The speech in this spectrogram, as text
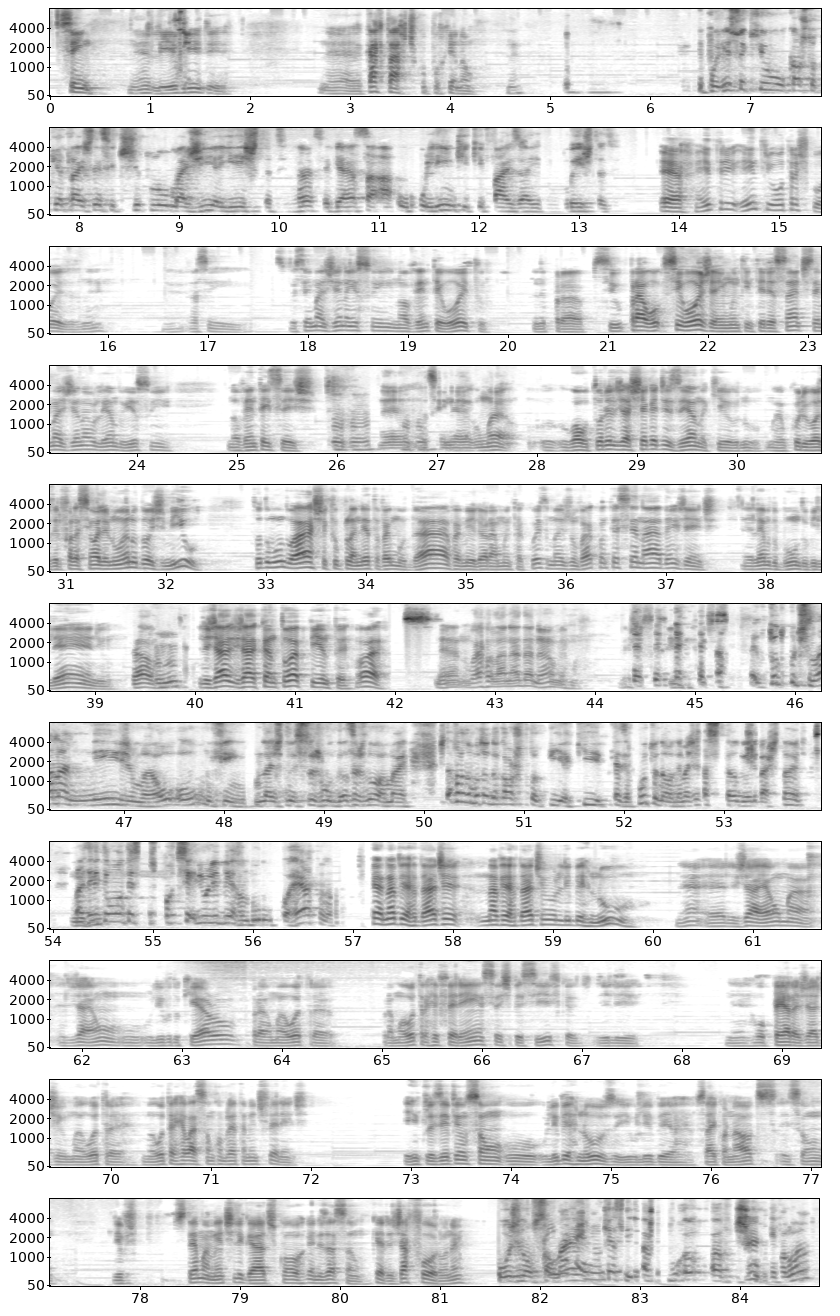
Sim, né? livre de né, catártico, por que não? Né? E por isso que o Caustopia traz nesse título magia e êxtase, né? Seria essa, a, o, o, link que faz aí do, do êxtase. É, entre, entre outras coisas, né? Assim, se você imagina isso em 98, né, pra, se, pra, se hoje é muito interessante, você imagina eu lendo isso em 96. Uhum, né? Uhum. Assim, né? Uma, o, o, autor ele já chega dizendo que, no, é curioso, ele fala assim, olha, no ano 2000 Todo mundo acha que o planeta vai mudar, vai melhorar muita coisa, mas não vai acontecer nada, hein, gente? Eu lembro do boom do milênio tal. Uhum. Ele já, já cantou a pinta. Ó, né, não vai rolar nada não, meu irmão. Deixa isso Tudo continuar na mesma, ou, ou enfim, nas, nas, suas mudanças normais. A gente está falando muito do Caustopia aqui, quer dizer, muito não, né? Mas a gente está citando ele bastante. Mas uhum. ele tem um antecessor que seria o Libernu, correto não? É, na verdade, na verdade o Libernu né? Ele já é uma, ele já é um, um livro do Carroll para uma outra, para uma outra referência específica. Ele né, opera já de uma outra, uma outra relação completamente diferente. E, inclusive são o, o Liber News e o Liber Psychonauts, eles são livros extremamente ligados com a organização. Quer dizer, já foram, né? Hoje não são mais. Porque, assim, a, a, a, desculpa, quem falou?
